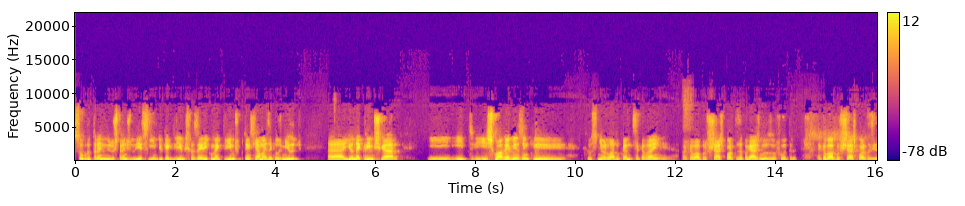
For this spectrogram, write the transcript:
sobre o treino, os treinos do dia seguinte e o que é que devíamos fazer e como é que devíamos potenciar mais aqueles miúdos uh, e onde é que queríamos chegar. E, e, e, chegou a haver vezes em que, que o senhor lá do campo de Sacavém acabava por fechar as portas, apagar as luzes, o futre, acabava por fechar as portas e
